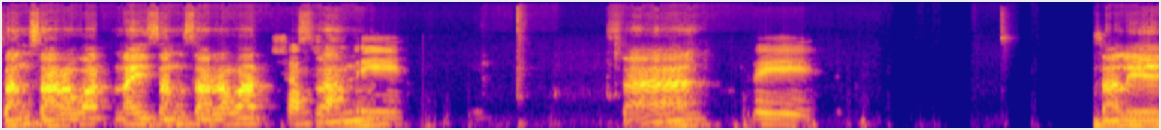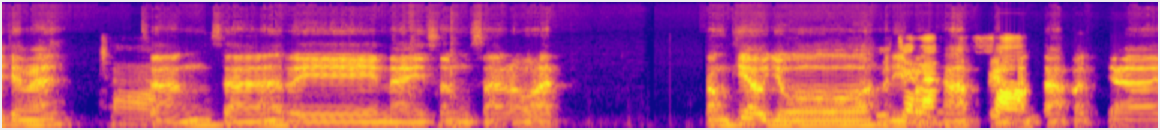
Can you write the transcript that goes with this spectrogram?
สังสารวัตรในสังสารวัตรสังสาเรสาเรสาเลใช่ไหมชาสังสาเรในสังสารวัตรต้องเที่ยวโยอันนี้บังคับเป็นอันตาปัจจัย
